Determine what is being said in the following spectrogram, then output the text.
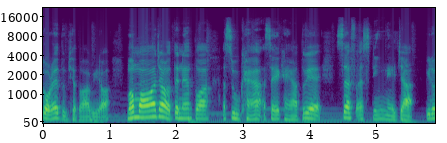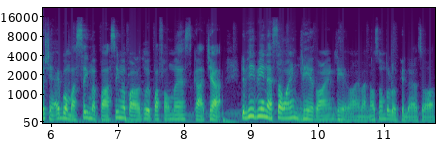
တော်တဲ့သူဖြစ်သွားပြီးတော့မောင်မောင်ကကြတော့တင်းတန်းသွားအဆူခံကအစဲခံကသူ့ရဲ့ self esteem နေကြပြီးလို့ရှိရင်အဲ့ပေါ်မှာစိတ်မပါစိတ်မပါတော့သူ့ရဲ့ performance ကကြတဖြည်းဖြည်းနဲ့စဝိုင်းလဲသွားရင်လဲသွားရင်မှာနောက်ဆုံးဘယ်လိုဖြစ်လဲဆိုတော့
